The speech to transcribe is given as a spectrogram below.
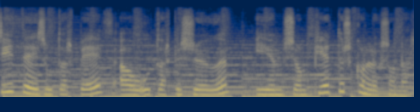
Sýteðis útvarpið á útvarpi sögu í umsjón Pétur Skunlökssonar.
